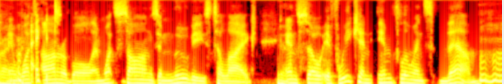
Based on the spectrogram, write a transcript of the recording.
right. and what's right. honorable and what songs and movies to like. Yeah. And so, if we can influence them, mm-hmm.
